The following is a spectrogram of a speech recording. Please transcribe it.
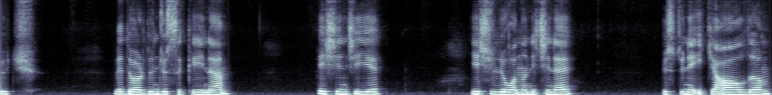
üç ve dördüncü sık iğnem beşinciyi yeşil yuvanın içine üstüne 2 aldım.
